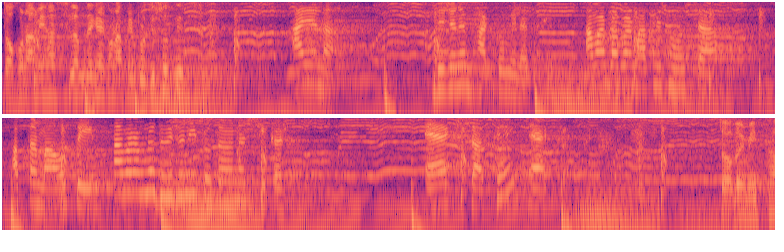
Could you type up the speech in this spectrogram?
তখন আমি হাসছিলাম দেখে এখন আপনি প্রতিশোধ নিচ্ছেন? আরে না দুজনে ভাগ্য মিলাচ্ছি। আমার বাবার মাথায় সমস্যা আপনার মাও সেম আবার আমরা দুইজনই প্রতারণার শিকার। একসাথে এক তবে মিথ্যা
